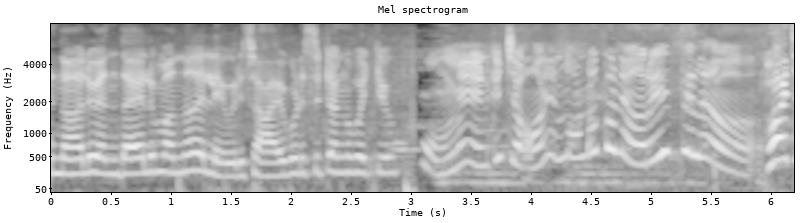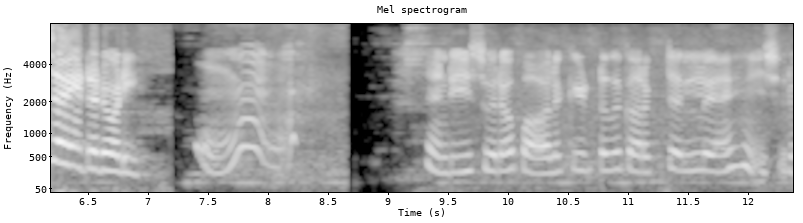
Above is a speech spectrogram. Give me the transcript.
എന്നാലും എന്തായാലും വന്നതല്ലേ? ഒരു ചായ കുടിച്ചിട്ട് അങ്ങ് പറ്റൂ ഉമ്മ എനിക്ക് ചായ ഒന്നും ഉണ്ടാക്കാൻ അറിയത്തില്ല. പോ ചായ ഇട്ടടി എന്റെ ഈശ്വര പാലൊക്കെ ഇട്ടത് കറക്റ്റ് അല്ലേ ഈശ്വര?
